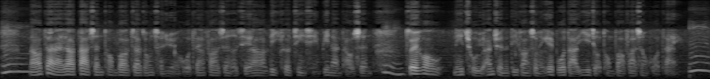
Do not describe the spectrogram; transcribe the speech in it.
嗯，然后再来要大声通报家中成员火灾发生，而且要立刻进行避难逃生，嗯，最后你处于安全的地方的时候，你可以拨打一一九通报发生火灾，嗯，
